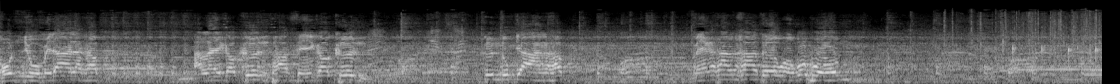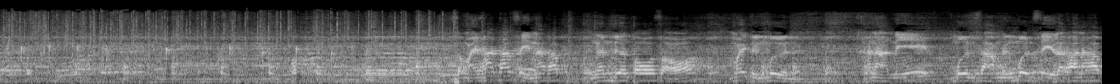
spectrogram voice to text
ทนอยู่ไม่ได้แล้วครับ อะไรก็ขึ้นภาษีก็ขึ้น ขึ้นทุกอย่างครับ แม้กระทั่งค่าเทอมของพวกผม มัยท่านนะครับ เงินเดือนปวสไม่ถึงหมื่นขนาดนี้หมื่นสามถึงหมื่นสี่แล้วครับนะครับ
